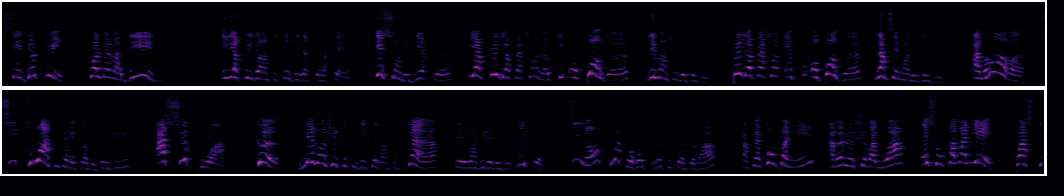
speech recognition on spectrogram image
C'est depuis. Paul même a dit, il y a plusieurs antichrists déjà sur la terre. Question de dire qu'il y a plusieurs personnes qui opposent l'évangile de Jésus. Plusieurs personnes opposent l'enseignement de Jésus. Alors, si toi, tu te réclames de Jésus, assure-toi que l'évangile que tu détiens dans ton cœur, c'est l'évangile de Jésus-Christ. Sinon, tu vas te retrouver tout simplement à faire compagnie avec le cheval noir et son cavalier. Parce que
